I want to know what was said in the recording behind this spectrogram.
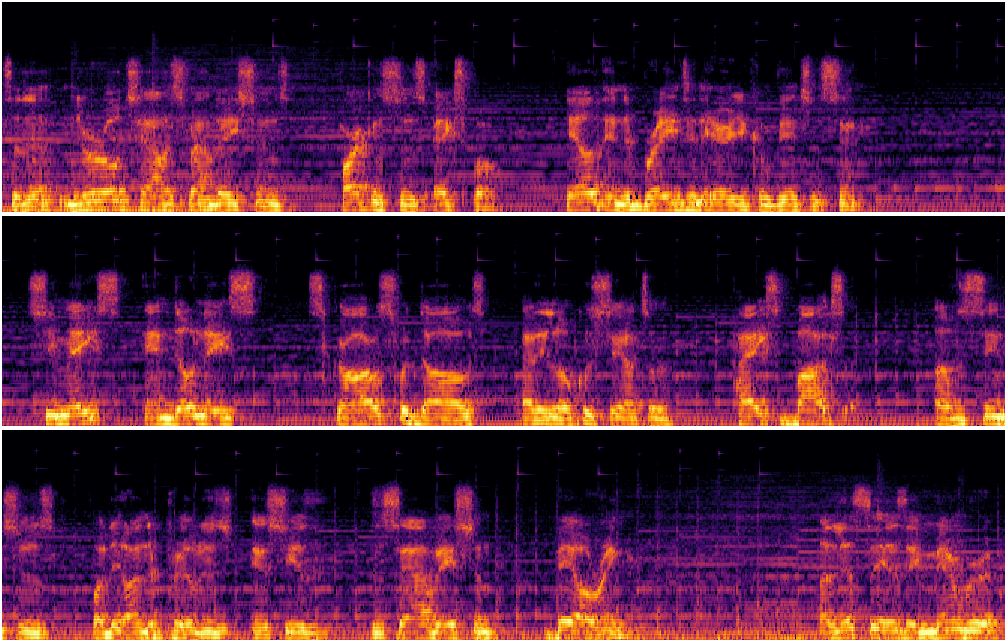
to the Neuro Challenge Foundation's Parkinson's Expo, held in the Bradenton Area Convention Center. She makes and donates scarves for dogs at a local shelter, packs box of essentials for the underprivileged, and she is the Salvation Bell Ringer. Alyssa is a member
